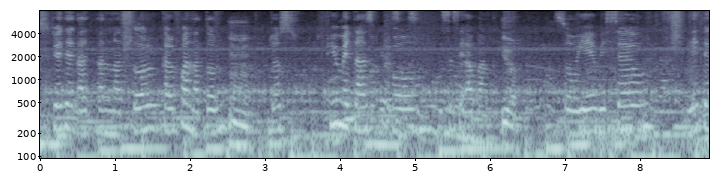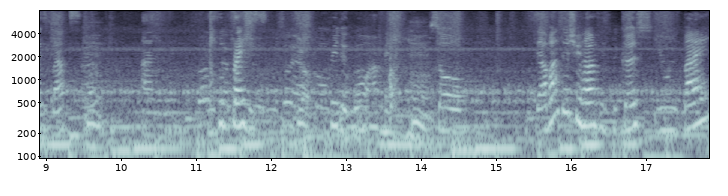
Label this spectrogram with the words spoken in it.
Situated at Anatol, California Anatol. Mm. Just few meters before the CCA Bank. Yeah. So here we sell latest bags mm. and good prices. Yeah. Free to go and mm. So the advantage you have is because you buy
